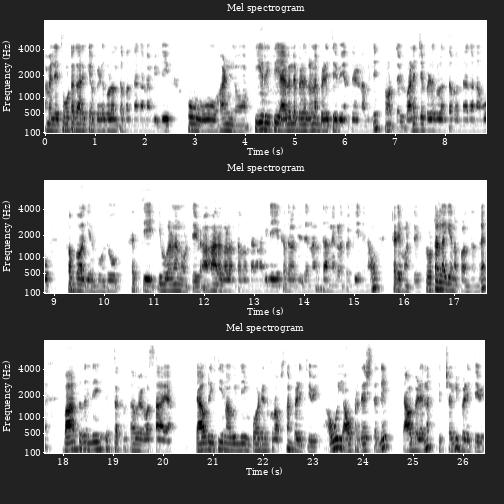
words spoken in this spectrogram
ಆಮೇಲೆ ತೋಟಗಾರಿಕೆ ಬೆಳೆಗಳು ಅಂತ ಬಂದಾಗ ನಾವಿಲ್ಲಿ ಹೂವು, ಹಣ್ಣು ಈ ರೀತಿ ಯಾವೆಲ್ಲ ಬೆಳೆಗಳನ್ನ ಬೆಳಿತೀವಿ ಅಂತ ಹೇಳಿ ನಾವಿಲ್ಲಿ ನೋಡ್ತೇವೆ. ವಾಣಿಜ್ಯ ಬೆಳೆಗಳು ಅಂತ ಬಂದಾಗ ನಾವು ಕಬ್ಬು ಆಗಿರ್ಬೋದು, ಹತ್ತಿ ಇವುಗಳನ್ನ ನೋಡ್ತೇವೆ. ಆಹಾರಗಳು ಅಂತ ಬಂದಾಗ ನಾವಿಲ್ಲಿ ಏಕದಳ ದ್ವಿದಳ ಧಾನ್ಯಗಳ ಬಗ್ಗೆ ಇಲ್ಲಿ ನಾವು ಸ್ಟಡಿ ಮಾಡ್ತೇವೆ. ಟೋಟಲ್ ಆಗಿ ಏನಪ್ಪಾ ಅಂತಂದ್ರೆ ಭಾರತದಲ್ಲಿ ಇರ್ತಕ್ಕಂತಹ ವ್ಯವಸಾಯ ಯಾವ ರೀತಿ ನಾವು ಇಲ್ಲಿ ಇಂಪಾರ್ಟೆಂಟ್ ಕ್ರಾಪ್ಸ್ನ ಬೆಳಿತೀವಿ, ಅವು ಯಾವ ಪ್ರದೇಶದಲ್ಲಿ ಯಾವ ಬೆಳೆನ ಹೆಚ್ಚಾಗಿ ಬೆಳಿತೀವಿ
